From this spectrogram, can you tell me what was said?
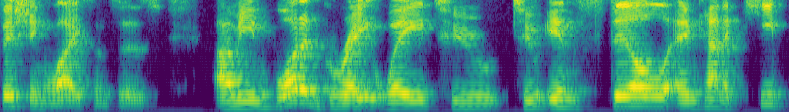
fishing licenses. I mean, what a great way to to instill and kind of keep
